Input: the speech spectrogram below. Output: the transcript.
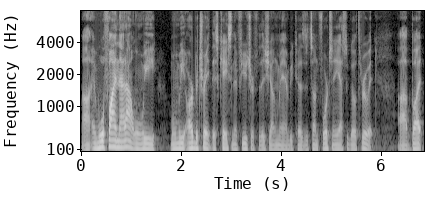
Uh, and we'll find that out when we when we arbitrate this case in the future for this young man because it's unfortunate he has to go through it. Uh, but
